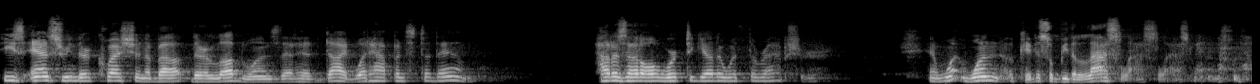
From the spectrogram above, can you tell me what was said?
He's answering their question about their loved ones that had died. What happens to them? How does that all work together with the rapture? And one, one okay, this will be the last, last, last one.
